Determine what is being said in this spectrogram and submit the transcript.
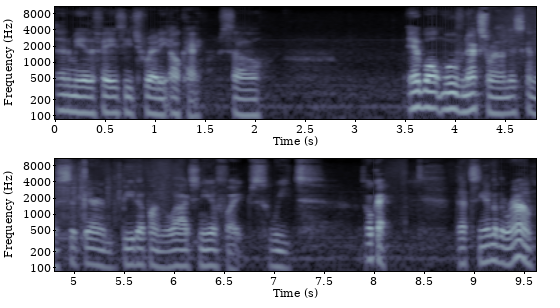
enemy of the phase each ready. Okay, so it won't move next round. It's going to sit there and beat up on the Lodge Neophyte. Sweet. Okay. That's the end of the round.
